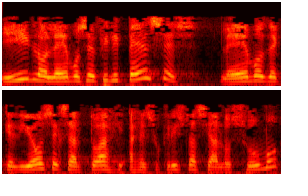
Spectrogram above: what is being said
Y lo leemos en Filipenses. Leemos de que Dios exaltó a, Jesucristo hacia lo sumo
